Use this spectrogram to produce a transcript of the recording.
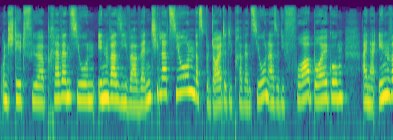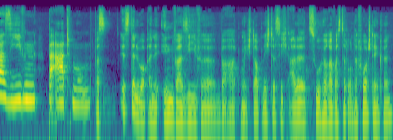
und steht für Prävention invasiver Ventilation. Das bedeutet die Prävention, also die Vorbeugung einer invasiven Beatmung. Was ist denn überhaupt eine invasive Beatmung? Ich glaube nicht, dass sich alle Zuhörer was darunter vorstellen können.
